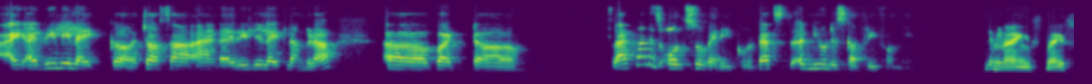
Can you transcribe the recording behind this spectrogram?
I, I really like uh, Chausa and I really like langda. Uh, but uh, that one is also very good. That's a new discovery for me. Nice, nice.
